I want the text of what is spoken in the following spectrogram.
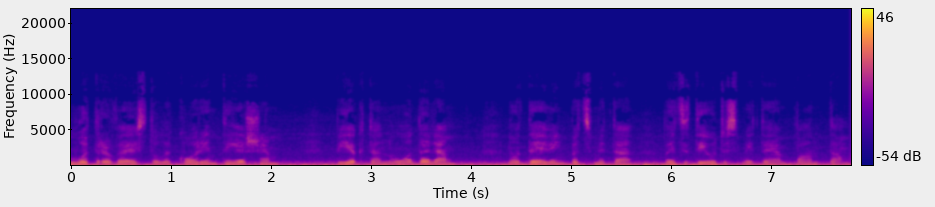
Otra vēstule korintiešiem, 5. nodaļa, no 19. līdz 20. pantam.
